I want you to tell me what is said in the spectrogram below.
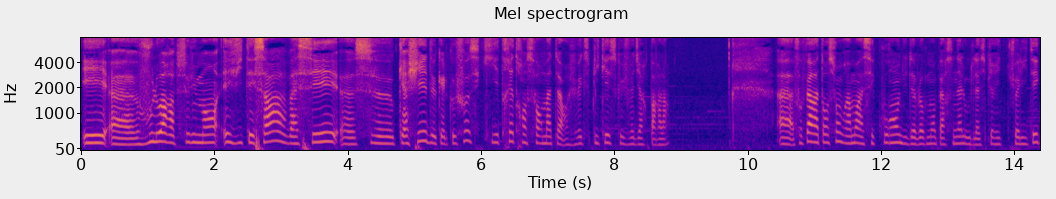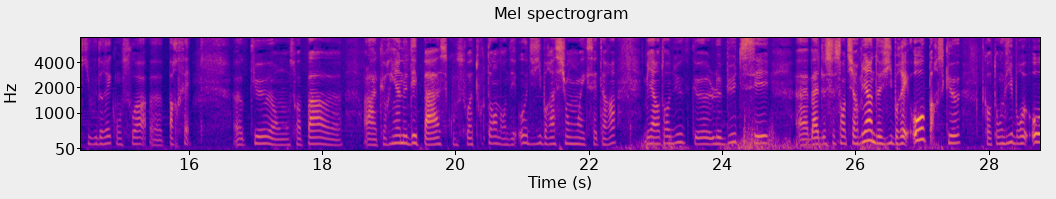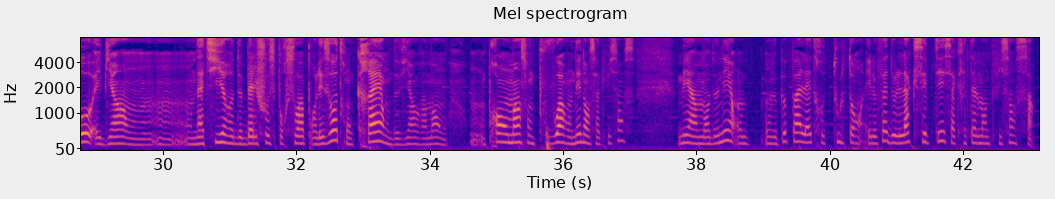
Et euh, vouloir absolument éviter ça, bah, c'est euh, se cacher de quelque chose qui est très transformateur. Je vais expliquer ce que je veux dire par là. Il faut faire attention vraiment à ces courants du développement personnel ou de la spiritualité qui voudraient qu'on soit parfait. Euh, que on soit pas, euh, voilà, que rien ne dépasse, qu'on soit tout le temps dans des hautes vibrations, etc. Bien entendu que le but c'est euh, bah, de se sentir bien, de vibrer haut, parce que quand on vibre haut, eh bien on, attire de belles choses pour soi, pour les autres, on crée, on devient vraiment, on, on prend en main son pouvoir, on est dans sa puissance. Mais à un moment donné, on, on ne peut pas l'être tout le temps. Et le fait de l'accepter, ça crée tellement de puissance, ça.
